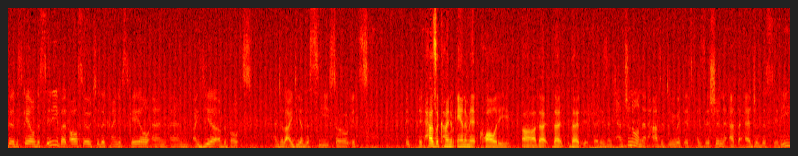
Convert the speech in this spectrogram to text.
to the scale of the city, but also to the kind of scale and, and idea of the boats and to the idea of the sea. So it's, it, it has a kind of animate quality uh, that, that, that, that is intentional and that has to do with its position at the edge of the city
